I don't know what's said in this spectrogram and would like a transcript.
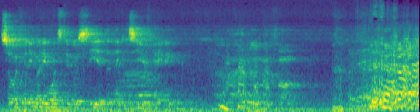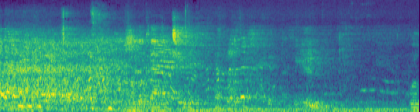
So if anybody wants to go see it, then they can see your painting. I have it my phone. I'll look that up too. We'll,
